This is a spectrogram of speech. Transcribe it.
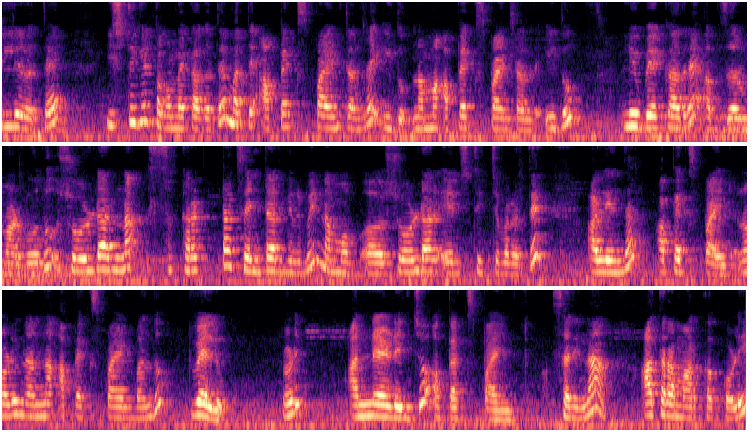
ಇಲ್ಲಿರುತ್ತೆ? ಇಷ್ಟಿಗೆ ತಗೊಬೇಕಾಗುತ್ತೆ ಮತ್ತೆ ಅಪೆಕ್ಸ್ ಪಾಯಿಂಟ್ ಅಂದರೆ ಇದು. ನಮ್ಮ ಅಪೆಕ್ಸ್ ಪಾಯಿಂಟ್ ಅಂದರೆ ಇದು. ನೀವು ಬೇಕಾದರೆ ಅಬ್ಸರ್ವ್ ಮಾಡ್ಬೋದು. ಶೋಲ್ಡರ್ನ ಕರೆಕ್ಟಾಗಿ ಸೆಂಟರ್ಗಿರ್ಬಿ ನಮ್ಮ ಶೋಲ್ಡರ್ ಏನು ಸ್ಟಿಚ್ ಬರುತ್ತೆ? ಅಲ್ಲಿಂದ ಅಪೆಕ್ಸ್ ಪಾಯಿಂಟ್ ನೋಡಿ ನನ್ನ ಅಪೆಕ್ಸ್ ಪಾಯಿಂಟ್ ಬಂದು ಟ್ವೆಲ್ವ್ ನೋಡಿ, ಹನ್ನೆರಡು ಇಂಚು ಅಪೆಕ್ಸ್ ಪಾಯಿಂಟ್ ಸರಿನಾ? ಆ ಥರ ಮಾರ್ಕ್ ಹಾಕ್ಕೊಳ್ಳಿ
